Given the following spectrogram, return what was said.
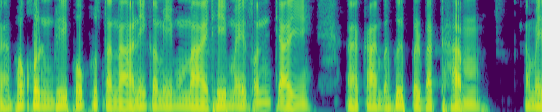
นะเพราะคนที่พบพุทธศาสนานี่ก็มีมายที่ไม่สนใจการประพฤติปฏิบัติธรรมไม่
